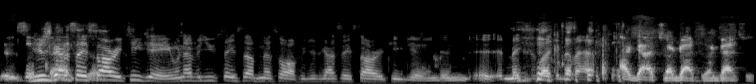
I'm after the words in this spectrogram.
You just gotta say sorry, TJ. Whenever you say something that's off, you just gotta say sorry, TJ, and then it, it makes it like it never happened. I got you. I got you. I got you.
